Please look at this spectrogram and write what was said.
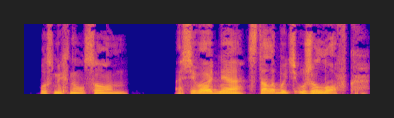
— усмехнулся он. «А сегодня, стало быть, уже ловко».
